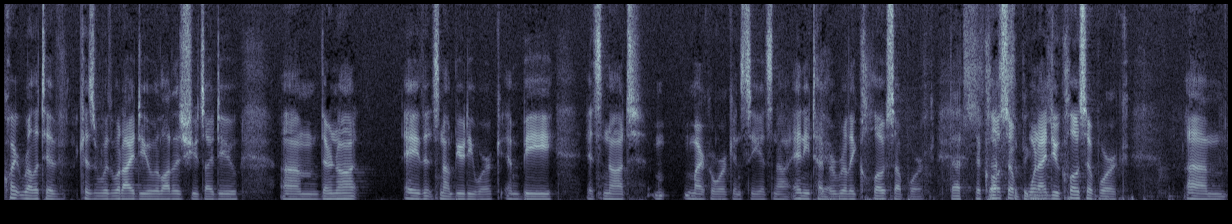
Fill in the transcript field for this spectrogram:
quite relative because with what I do, a lot of the shoots I do, um, they're not a that's not beauty work, and b it's not micro work, and see it's not any type Yeah. of really close up work. That's The close up when I do close up work, um,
